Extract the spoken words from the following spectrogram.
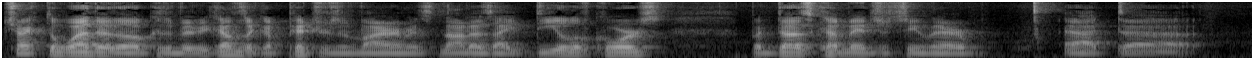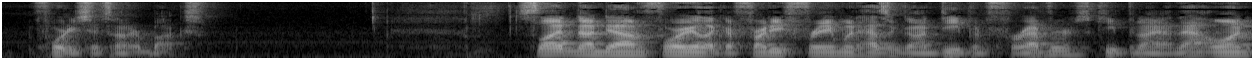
Check the weather though, because if it becomes like a pitcher's environment, it's not as ideal, of course but does come interesting there at uh, 4600 bucks. Sliding on down for you, like a Freddie Freeman hasn't gone deep in forever, so keep an eye on that one.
